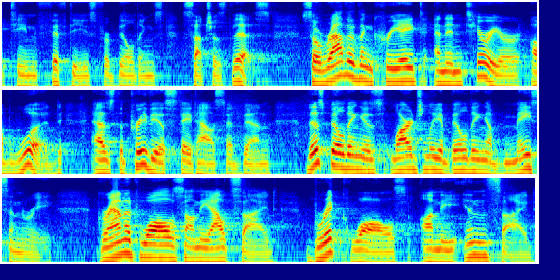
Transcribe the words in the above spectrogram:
1850s for buildings such as this. So rather than create an interior of wood, as the previous State House had been, this building is largely a building of masonry. Granite walls on the outside, brick walls on the inside,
